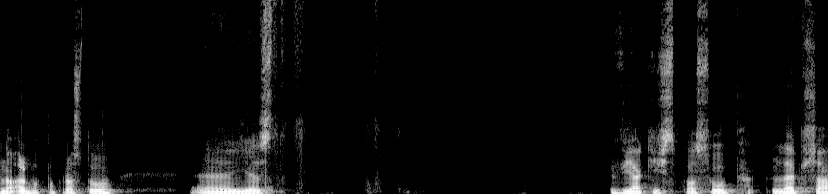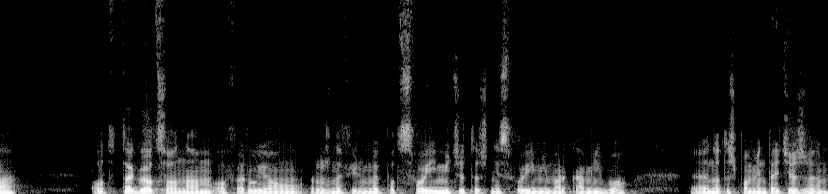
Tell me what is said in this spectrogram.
no albo po prostu jest w jakiś sposób lepsza od tego, co nam oferują różne firmy pod swoimi czy też nie swoimi markami, bo e, no też pamiętajcie, że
